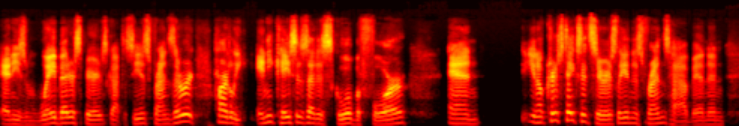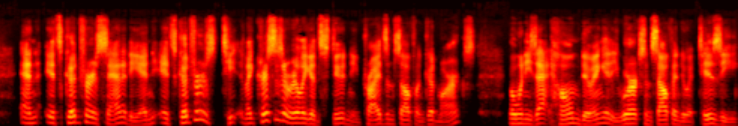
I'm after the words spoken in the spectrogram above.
and he's in way better spirits. Got to see his friends. There were hardly any cases at his school before, and you know Chris takes it seriously, and his friends have been, and and it's good for his sanity, and it's good for his te- like Chris is a really good student. He prides himself on good marks, but when he's at home doing it, he works himself into a tizzy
